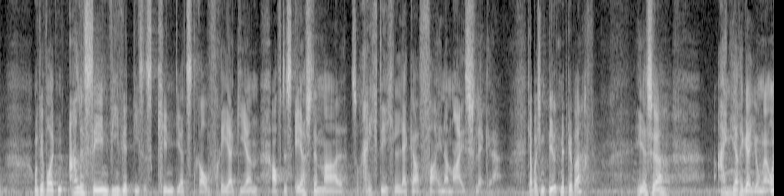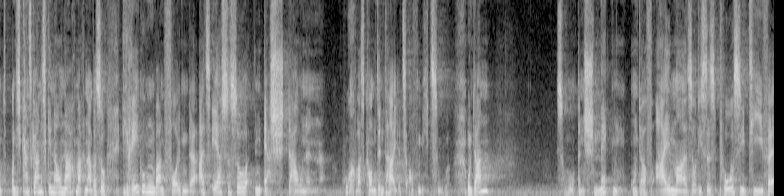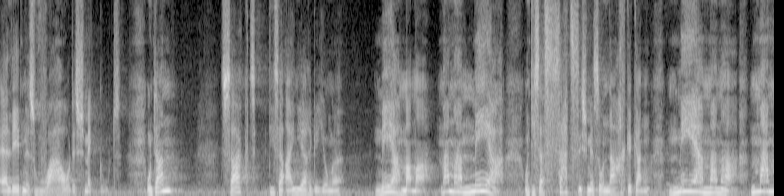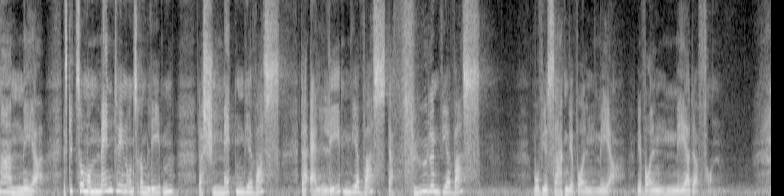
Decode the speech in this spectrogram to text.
Und wir wollten alle sehen, wie wird dieses Kind jetzt drauf reagieren, auf das erste Mal so richtig lecker fein am Eis schlecke. Ich habe euch ein Bild mitgebracht. Hier ist er, einjähriger Junge. Und, und ich kann es gar nicht genau nachmachen, aber so die Regungen waren folgende. Als erstes so ein Erstaunen. Huch, was kommt denn da jetzt auf mich zu? Und dann so ein Schmecken und auf einmal so dieses positive Erlebnis, wow, das schmeckt gut. Und dann sagt dieser einjährige Junge, mehr Mama, Mama, mehr. Und dieser Satz ist mir so nachgegangen. Mehr Mama, Mama mehr. Es gibt so Momente in unserem Leben, da schmecken wir was, da erleben wir was, da fühlen wir was, wo wir sagen, wir wollen mehr. Wir wollen mehr davon.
